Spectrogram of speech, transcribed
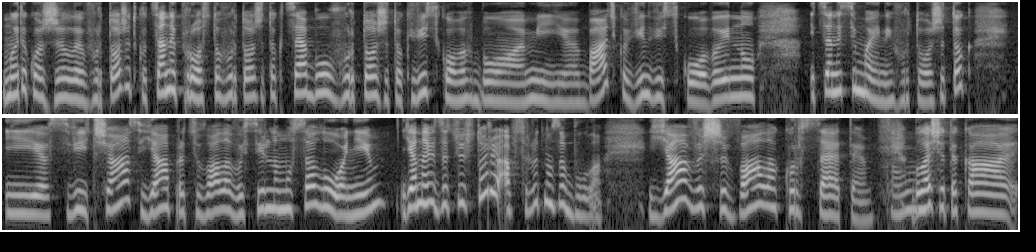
Ми також жили в гуртожитку. Це не просто гуртожиток, це був гуртожиток військових, бо мій батько він військовий. Ну і це не сімейний гуртожиток. І в свій час я працювала в весільному салоні. Я навіть за цю історію абсолютно забула. Я вишивала корсети. Була ще така е,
